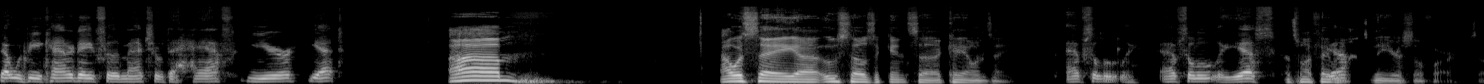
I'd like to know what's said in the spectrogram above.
that would be a candidate for the match of the half year yet? Um, I would say uh, Usos against uh, KO and Zayn. Absolutely. Absolutely. Yes. That's my favorite Yeah. of the year so far. So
